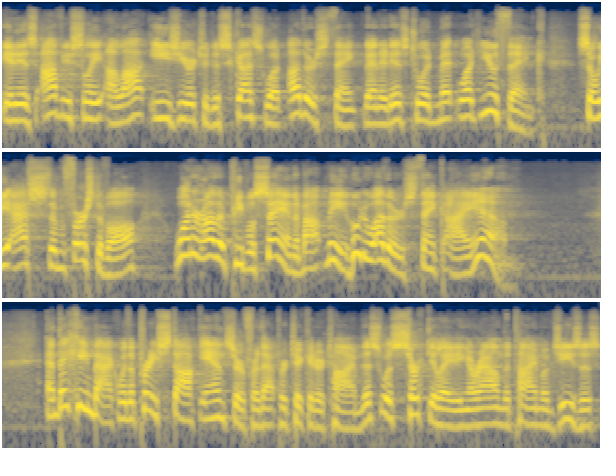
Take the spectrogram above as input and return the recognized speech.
It is obviously a lot easier to discuss what others think than it is to admit what you think. So he asks them, first of all, What are other people saying about me? Who do others think I am? And they came back with a pretty stock answer for that particular time. This was circulating around the time of Jesus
